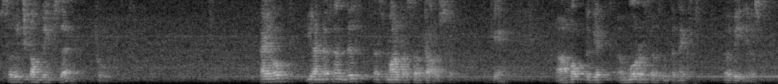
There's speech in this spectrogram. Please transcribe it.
So which completes the proof. I hope you understand this small result also. Okay. I hope to get more results in the next videos.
